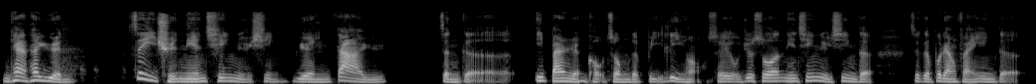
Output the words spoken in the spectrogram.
你看它远。这一群年轻女性远大于整个一般人口中的比例哦，所以我就说年轻女性的这个不良反应的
